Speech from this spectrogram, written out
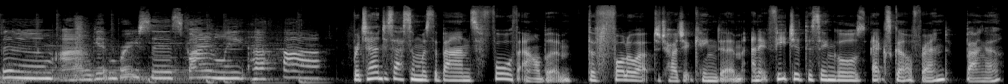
Boom, I'm getting braces finally. Ha ha. Return to Saturn was the band's fourth album, the follow up to Tragic Kingdom, and it featured the singles Ex Girlfriend, banger,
